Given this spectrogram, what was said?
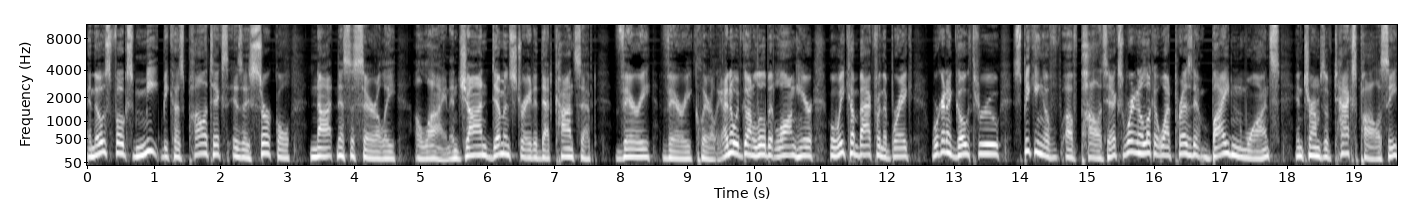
And those folks meet because politics is a circle, not necessarily a line. And John demonstrated that concept very, very clearly. I know we've gone a little bit long here. When we come back from the break, we're going to go through, speaking of, of politics, we're going to look at what President Biden wants in terms of tax policy.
